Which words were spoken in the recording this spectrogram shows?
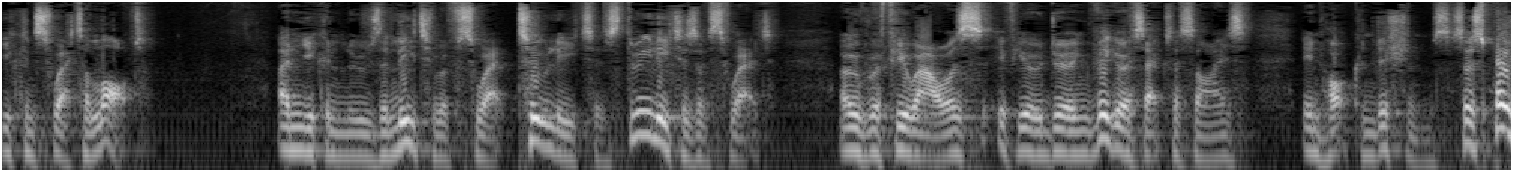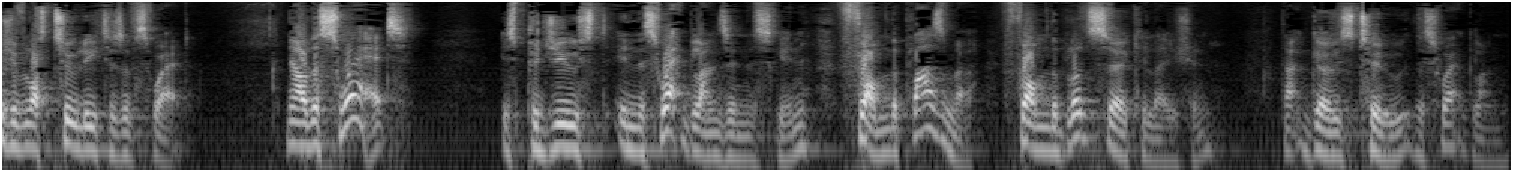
You can sweat a lot. And you can lose a litre of sweat, two litres, three litres of sweat over a few hours if you're doing vigorous exercise in hot conditions. So suppose you've lost two litres of sweat. Now, the sweat is produced in the sweat glands in the skin from the plasma, from the blood circulation that goes to the sweat gland.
